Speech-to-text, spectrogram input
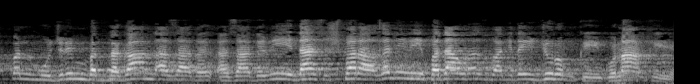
خپل مجرم بندګان ازادوي داسې شپه راغلې وي په دا ورځ باندې دی جرم کوي ګناه کوي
